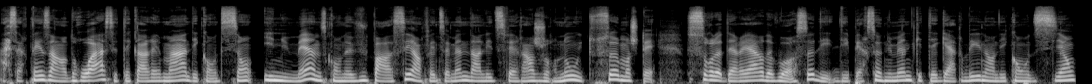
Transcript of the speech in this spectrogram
à certains endroits, c'était carrément des conditions inhumaines, ce qu'on a vu passer en fin de semaine dans les différents journaux et tout ça. Moi, j'étais sur le derrière de voir ça, des, personnes humaines qui étaient gardées dans des conditions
